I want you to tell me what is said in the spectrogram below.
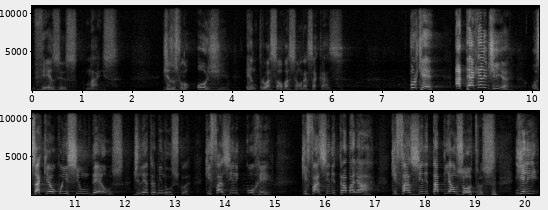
vezes mais. Jesus falou: hoje entrou a salvação nessa casa. Por quê? Até aquele dia, o Zaqueu conhecia um Deus de letra minúscula, que fazia ele correr, que fazia ele trabalhar, que fazia ele tapear os outros, e ele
